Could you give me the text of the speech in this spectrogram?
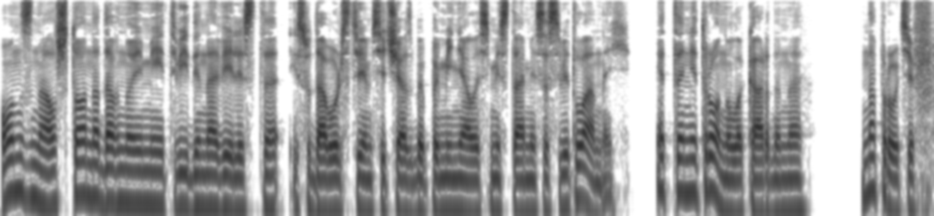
Он знал, что она давно имеет виды на Велеста и с удовольствием сейчас бы поменялась местами со Светланой. Это не тронуло Кардена. Напротив,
